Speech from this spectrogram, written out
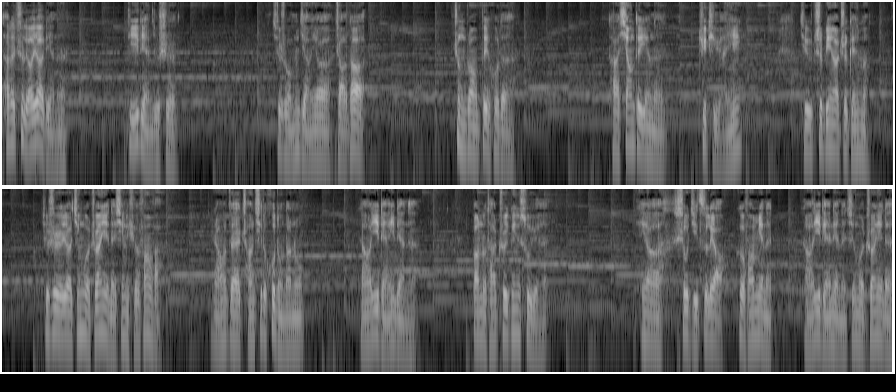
它的治疗要点呢，第一点就是，就是我们讲要找到症状背后的它相对应的具体原因，就治病要治根嘛，就是要经过专业的心理学方法，然后在长期的互动当中，然后一点一点的帮助他追根溯源，要收集资料，各方面的。然后一点点的经过专业的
